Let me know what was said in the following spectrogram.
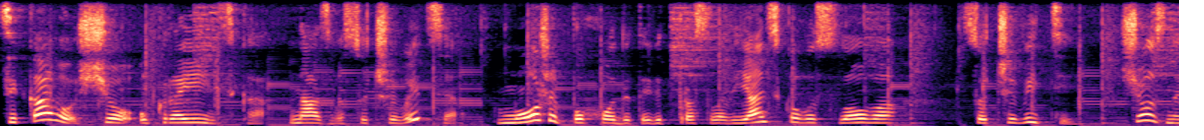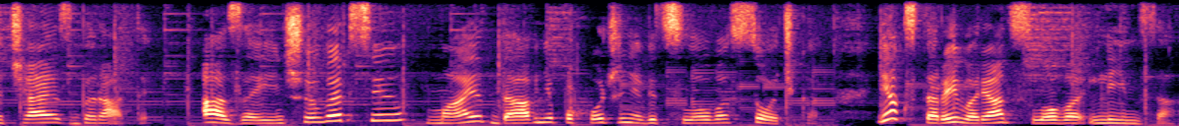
Цікаво, що українська назва сочевиця може походити від прослов'янського слова сочевиті, що означає збирати. А за іншою версією має давнє походження від слова сочка, як старий варіант слова лінза.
